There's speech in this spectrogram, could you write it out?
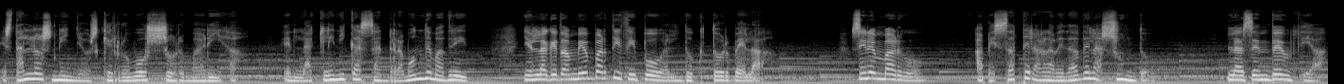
están los niños que robó Sor María en la Clínica San Ramón de Madrid y en la que también participó el doctor Vela. Sin embargo, a pesar de la gravedad del asunto, la sentencia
